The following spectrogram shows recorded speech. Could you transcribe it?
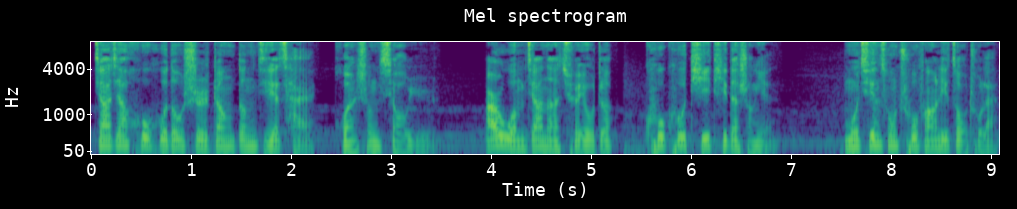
家家户户都是张灯结彩、欢声笑语，而我们家呢，却有着哭哭啼啼的声音。母亲从厨房里走出来。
